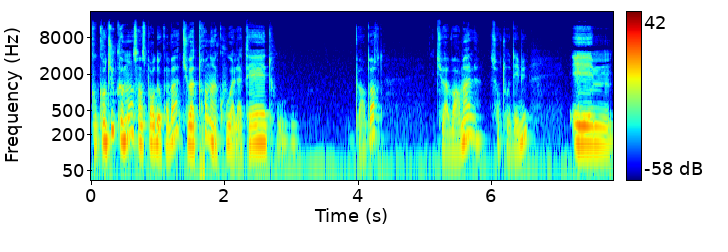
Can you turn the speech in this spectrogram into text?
quand tu commences un sport de combat, tu vas te prendre un coup à la tête ou peu importe, tu vas avoir mal, surtout au début, et hum,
